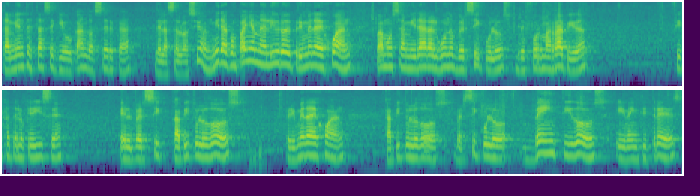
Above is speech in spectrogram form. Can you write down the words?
también te estás equivocando acerca de la salvación. Mira, acompáñame al libro de Primera de Juan. Vamos a mirar algunos versículos de forma rápida. Fíjate lo que dice el capítulo 2, primera de Juan, capítulo 2, versículo 22 y 23,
